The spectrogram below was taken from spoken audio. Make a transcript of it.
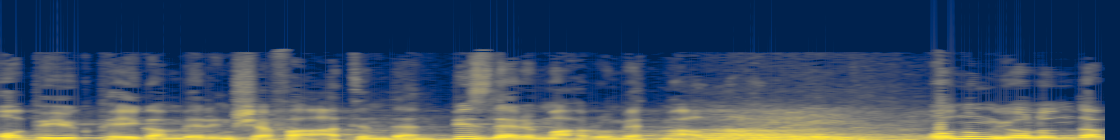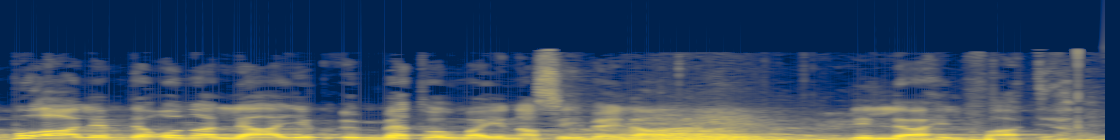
o büyük peygamberin şefaatinden bizleri mahrum etme Allah'ım. Onun yolunda bu alemde ona layık ümmet olmayı nasip eyle Allah'ım. Lillahil Fatiha.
